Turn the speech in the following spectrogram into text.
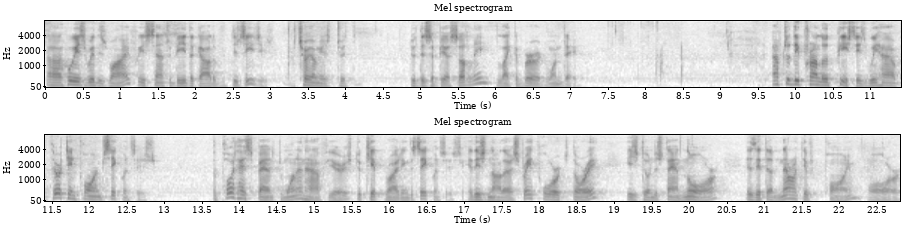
uh, who is with his wife is said to be the god of diseases. Choyong is to, to disappear suddenly, like a bird one day. After the prelude pieces, we have 13 poem sequences. The poet has spent one and a half years to keep writing the sequences. It is not a straightforward story, easy to understand, nor is it a narrative poem or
